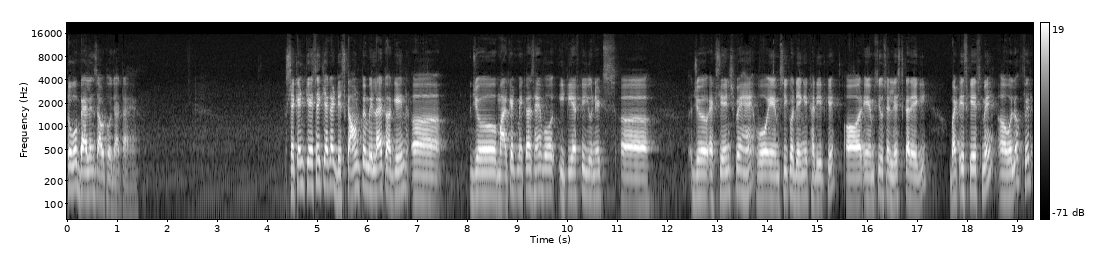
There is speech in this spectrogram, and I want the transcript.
तो वो बैलेंस आउट हो जाता है। सेकेंड केस है कि अगर डिस्काउंट पे मिल रहा है तो अगेन जो मार्केट मेकर्स हैं, वो ई e के यूनिट्स जो एक्सचेंज पे हैं, वो ए को देंगे ख़रीद के और ए उसे लिस्ट करेगी। बट इस केस में वो लोग फिर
